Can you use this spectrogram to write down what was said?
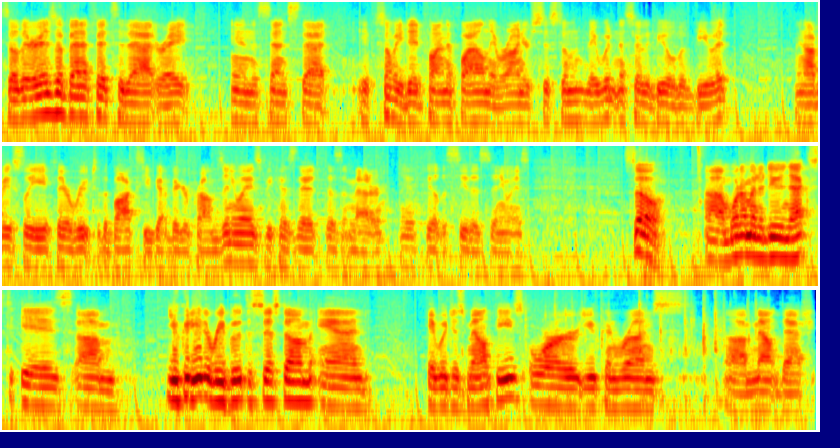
So there is a benefit to that, right? In the sense that if somebody did find the file and they were on your system, they wouldn't necessarily be able to view it. And obviously, if they're root to the box, you've got bigger problems anyways because that doesn't matter. They have to be able to see this anyways. So um, what I'm going to do next is um, you could either reboot the system and it would just mount these, or you can run uh, mount dash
